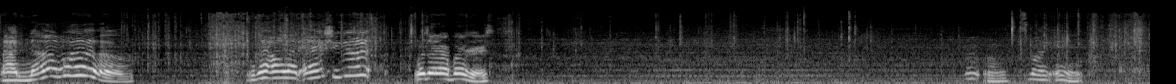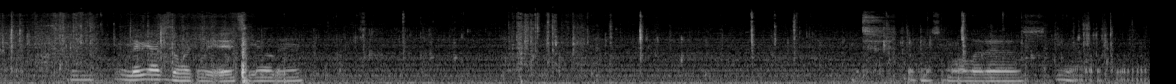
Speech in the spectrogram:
I know. Um, is that all that ash you got? What's our burgers? Mm-mm. Smell like egg. Maybe I just don't like the way eggs smell then. Fucking some all that ass. Oh my god.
